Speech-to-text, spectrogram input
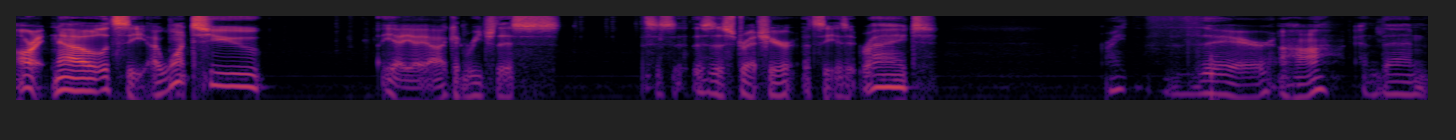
All right. Now let's see. I want to. Yeah, yeah, yeah. I can reach this. This is this is a stretch here. Let's see. Is it right? Right there. Uh huh. And then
